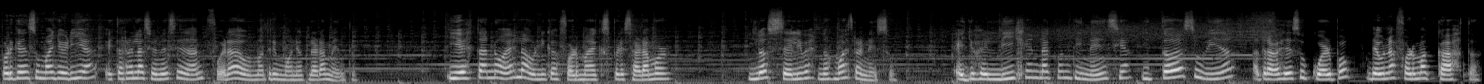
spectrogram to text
Porque en su mayoría estas relaciones se dan fuera de un matrimonio claramente. Y esta no es la única forma de expresar amor. Los célibes nos muestran eso. Ellos eligen la continencia y toda su vida a través de su cuerpo de una forma casta.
